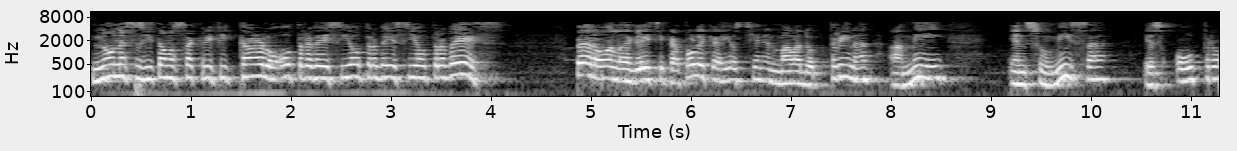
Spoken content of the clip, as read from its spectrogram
No necesitamos sacrificarlo otra vez y otra vez y otra vez. Pero en la iglesia católica ellos tienen mala doctrina. A mí, en su misa, es otra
